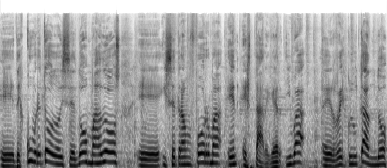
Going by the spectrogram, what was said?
eh, descubre todo, dice 2 más 2, y se transforma en Starger. Y va eh, reclutando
